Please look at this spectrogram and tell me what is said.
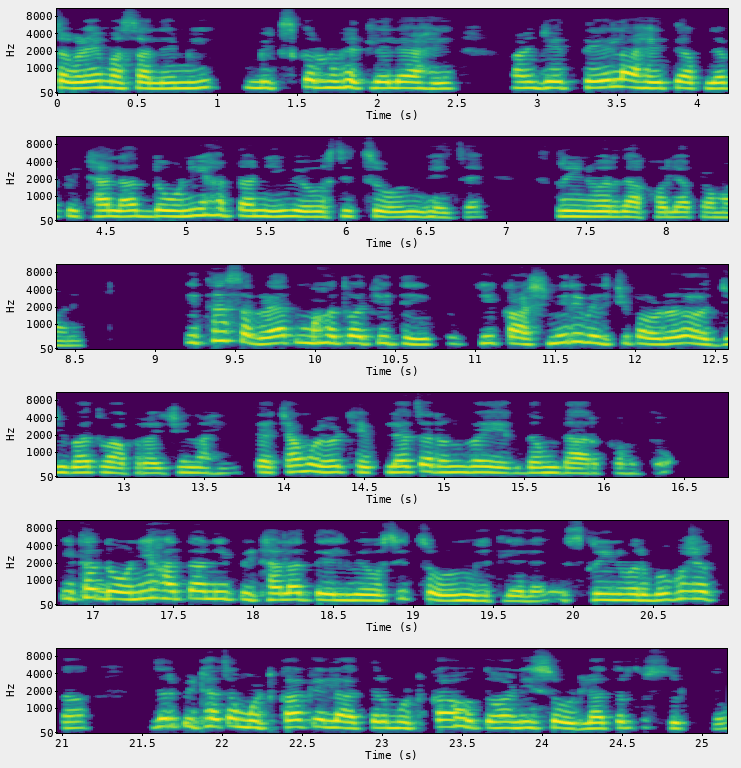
सगळे मसाले मी मिक्स करून घेतलेले आहे आणि जे तेल आहे ते आपल्या पिठाला दोन्ही हातांनी व्यवस्थित चोळून घ्यायचंय स्क्रीनवर दाखवल्याप्रमाणे. इथे सगळ्यात महत्वाची टीप की काश्मीरी मिरची पावडर अजिबात वापरायची नाही. त्याच्यामुळं ठेपल्याचा रंग एकदम डार्क होतो. इथं दोन्ही हातांनी पिठाला तेल व्यवस्थित चोळून घेतलेलं आहे. स्क्रीनवर बघू शकता. जर पिठाचा मुटका केला तर मुटका होतो आणि सोडला तर तो सुटतो.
